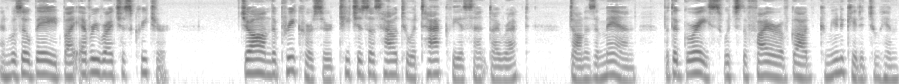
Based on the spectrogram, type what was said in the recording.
and was obeyed by every righteous creature. John, the precursor, teaches us how to attack the ascent direct. John is a man, but the grace which the fire of God communicated to him,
